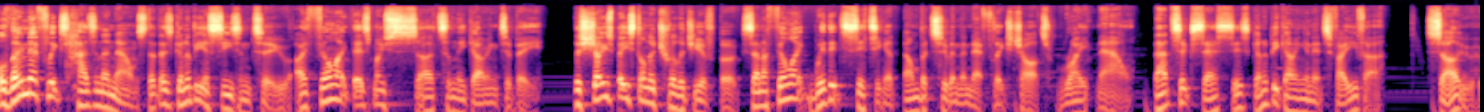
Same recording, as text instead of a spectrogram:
Although Netflix hasn't announced that there's going to be a season 2, I feel like there's most certainly going to be. The show's based on a trilogy of books, and I feel like with it sitting at number 2 in the Netflix charts right now, that success is going to be going in its favour. So,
